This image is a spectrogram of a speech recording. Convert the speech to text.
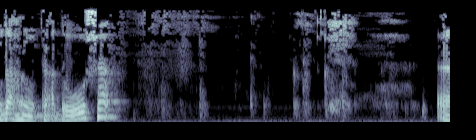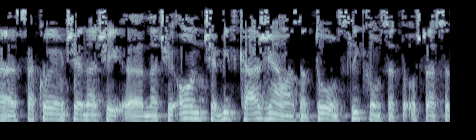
udahnuta duša e, sa kojom će, znači, e, znači on će biti kažnjavan sa tom slikom, sa, to, sa, sa,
